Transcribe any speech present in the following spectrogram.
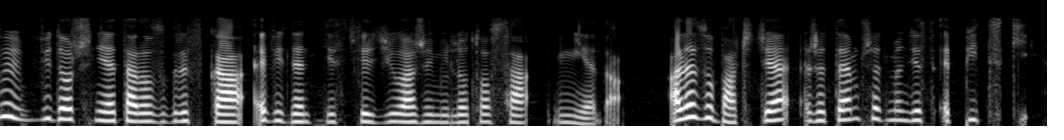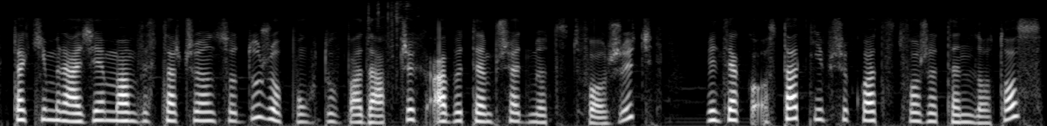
Wi- Widocznie ta rozgrywka ewidentnie stwierdziła, że mi lotosa nie da. Ale zobaczcie, że ten przedmiot jest epicki. W takim razie mam wystarczająco dużo punktów badawczych, aby ten przedmiot stworzyć, więc jako ostatni przykład stworzę ten lotos.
